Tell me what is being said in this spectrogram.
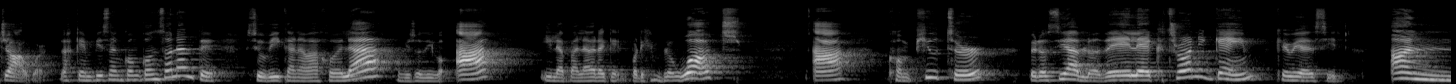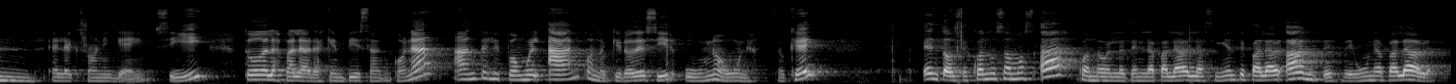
jaguar. Las que empiezan con consonante se ubican abajo de la A, porque yo digo A, y la palabra que, por ejemplo, watch, a computer, pero si hablo de electronic game, ¿qué voy a decir? An electronic game, ¿sí? Todas las palabras que empiezan con A, antes les pongo el an cuando quiero decir uno o una, ¿ok? Entonces, cuando usamos a, cuando la, la, palabra, la siguiente palabra, antes de una palabra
